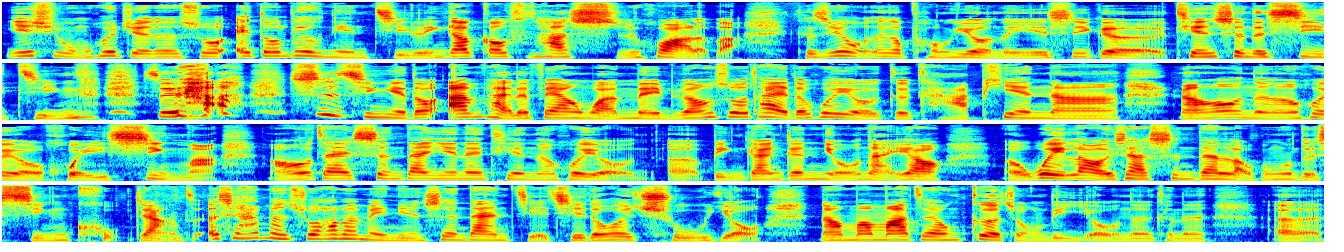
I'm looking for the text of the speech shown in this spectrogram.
也许我们会觉得说，哎，都六年级了，应该要告诉他实话了吧？可是因为我那个朋友呢，也是一个天生的戏精，所以他事情也都安排的非常完美。比方说，他也都会有一个卡片呐，然后呢会有回信嘛，然后。在圣诞夜那天呢，会有呃饼干跟牛奶要呃慰劳一下圣诞老公公的辛苦这样子，而且他们说他们每年圣诞节其实都会出游，然后妈妈再用各种理由呢，可能呃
